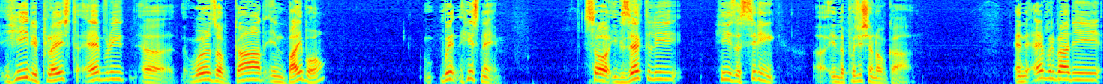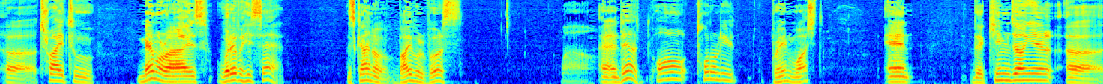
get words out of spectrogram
He replaced every uh, words of God in Bible with his name. So exactly, he is sitting uh, in the position of God, and everybody uh, try to memorize whatever he said. This kind of Bible verse, wow. and they're all totally brainwashed. And the Kim Jong Il, uh,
